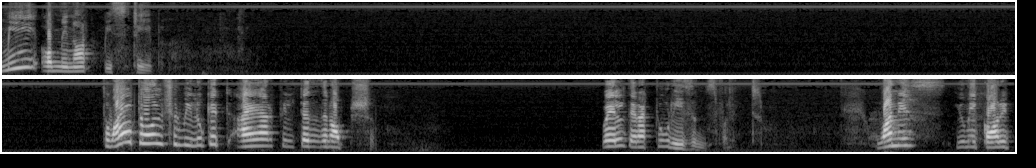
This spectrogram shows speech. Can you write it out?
May or may not be stable. So, why at all should we look at IIR filters as an option? Well, there are two reasons for it. One is you may call it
